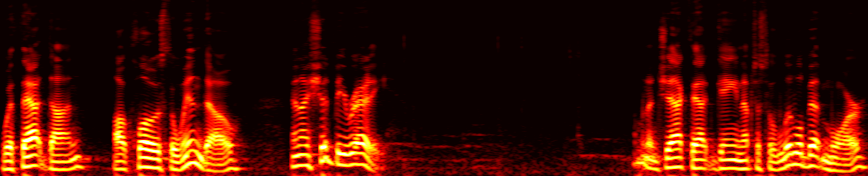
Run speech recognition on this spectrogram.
With that done, I'll close the window and I should be ready. I'm going to jack that gain up just a little bit more.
